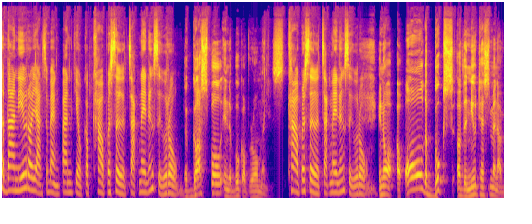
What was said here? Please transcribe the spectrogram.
สัปดาห์นี้เราอยากจะแบ่งปันเกี่ยวกับข่าวประเสริฐจากในหนังสือโรม The gospel in the book of Romans. ข่าวประเสริฐจากในหนังสือโรม You know, all the books of the New Testament are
